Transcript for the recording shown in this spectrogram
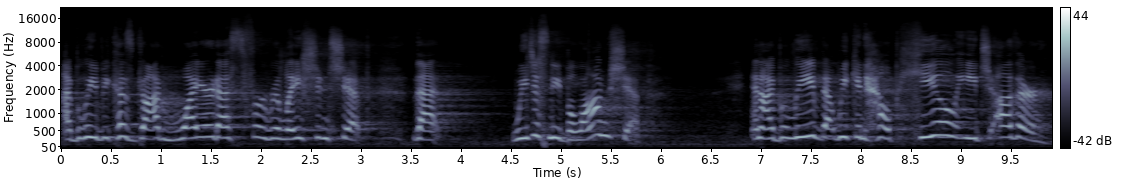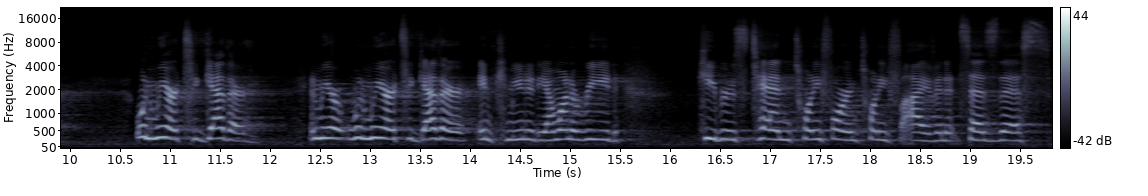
I believe because God wired us for relationship, that we just need belongship. And I believe that we can help heal each other when we are together and we are, when we are together in community. I want to read Hebrews 10 24 and 25, and it says this.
